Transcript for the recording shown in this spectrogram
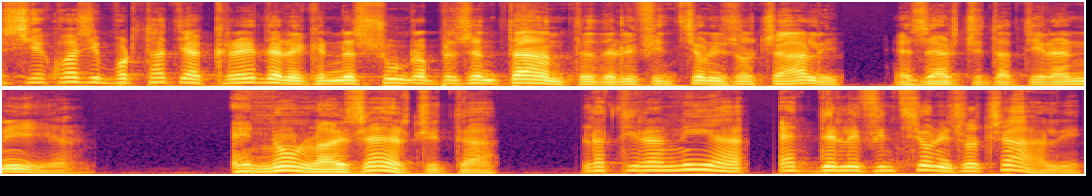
si è quasi portati a credere che nessun rappresentante delle finzioni sociali esercita tirannia. E non la esercita. La tirannia è delle finzioni sociali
